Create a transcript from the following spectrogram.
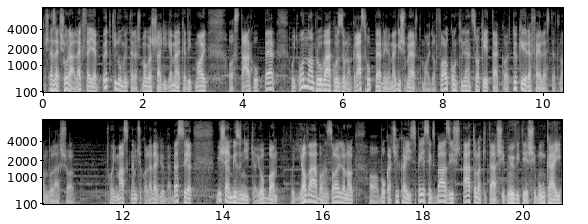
és ezek során legfeljebb 5 kilométeres magasságig emelkedik majd a Starhopper, hogy onnan próbálkozzon a Grasshoppernél megismert, majd a Falcon 9 rakétákkal tökére fejlesztett landolással. Hogy Musk nem csak a levegőbe beszél, mi sem bizonyítja jobban, hogy javában zajlanak a Boca Chicai SpaceX bázis átalakítási, bővítési munkái,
